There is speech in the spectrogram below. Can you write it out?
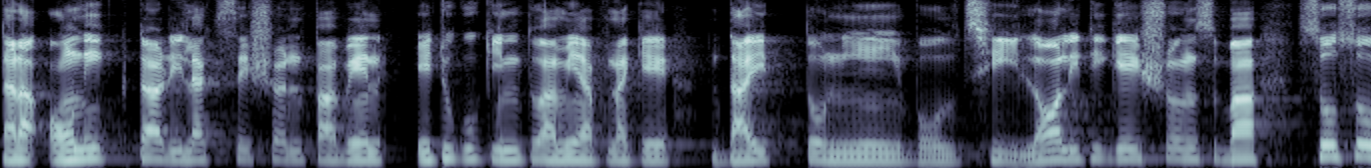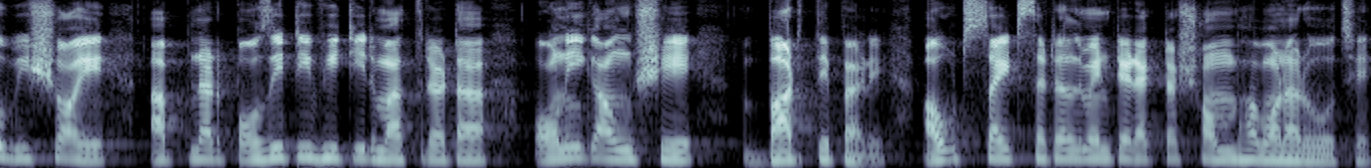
তারা অনেকটা রিল্যাক্সেশন পাবেন। এটুকু কিন্তু আমি আপনাকে দায়িত্ব নিয়েই বলছি। ল লিটিগেশনস বা সোসো বিষয়ে আপনার পজিটিভিটির মাত্রাটা অনেক অংশে বাড়তে পারে। আউটসাইড সেটেলমেন্টের একটা সম্ভাবনা রয়েছে।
